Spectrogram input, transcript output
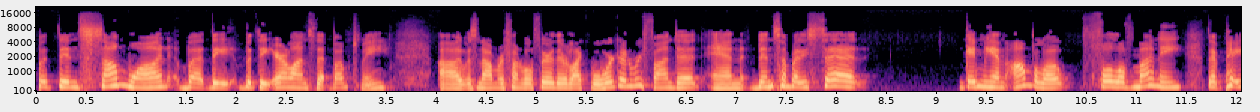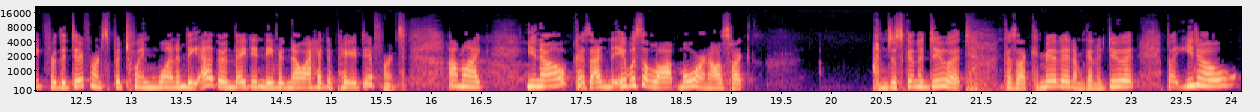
but then someone, but the but the airlines that bumped me, uh, it was non-refundable fare. They're like, "Well, we're going to refund it." And then somebody said, gave me an envelope full of money that paid for the difference between one and the other, and they didn't even know I had to pay a difference. I'm like, you know, because it was a lot more, and I was like, I'm just going to do it because I committed. I'm going to do it. But you know,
